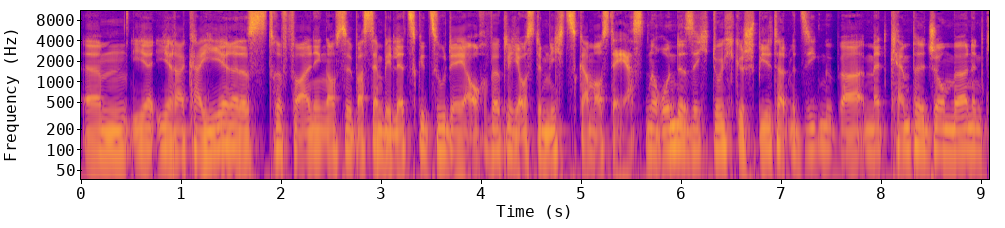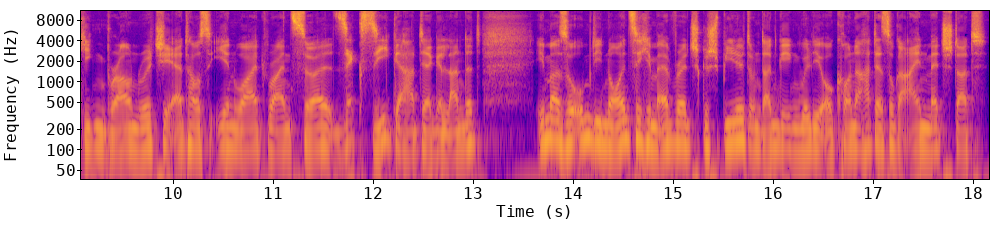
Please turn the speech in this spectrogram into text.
ähm, ihrer Karriere. Das trifft vor allen Dingen auf Sebastian Bilecki zu, der ja auch wirklich aus dem Nichts kam, aus der ersten Runde sich durchgespielt hat mit Siegen über Matt Campbell, Joe Mernon, Keegan Brown, Richie Adhouse, Ian White, Ryan Searle. Sechs Siege hat er gelandet. Immer so um die 90 im Average gespielt und dann gegen Willie O'Connor hat er sogar ein Match statt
